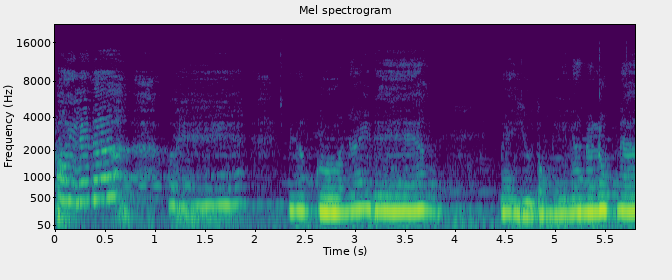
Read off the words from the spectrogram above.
ไปเลยนะเฮ้ยไม่ต้องกลัวนะไอ้แดง แม่อยู่ตรงนี้แล้วนะลูกนะ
